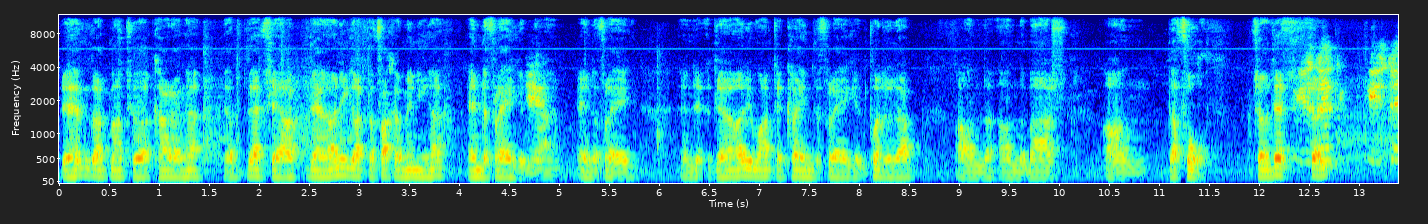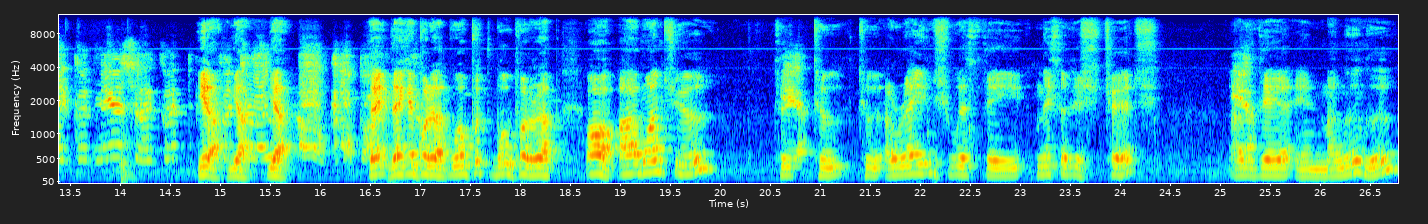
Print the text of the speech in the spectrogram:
They haven't got matua karanga. That's out. They only got the whakaminenga and the flag in Yeah. mind, and the flag, and they- only want to claim the flag and put it up on the on the mast on the fourth. So that's Is so that, is that good news? Good, Yeah, good yeah, to yeah. Oh, they they can put it up. We'll put we'll put it up. Oh, I want you to Yeah. to to arrange with the Methodist Church Yeah. over there in Mangungu.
